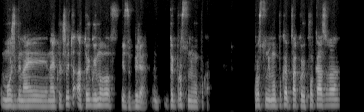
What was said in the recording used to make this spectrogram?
може би най- най-ключовите, а той го има в изобилие. Той просто не му пука. Просто не му пука това кой какво казва,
